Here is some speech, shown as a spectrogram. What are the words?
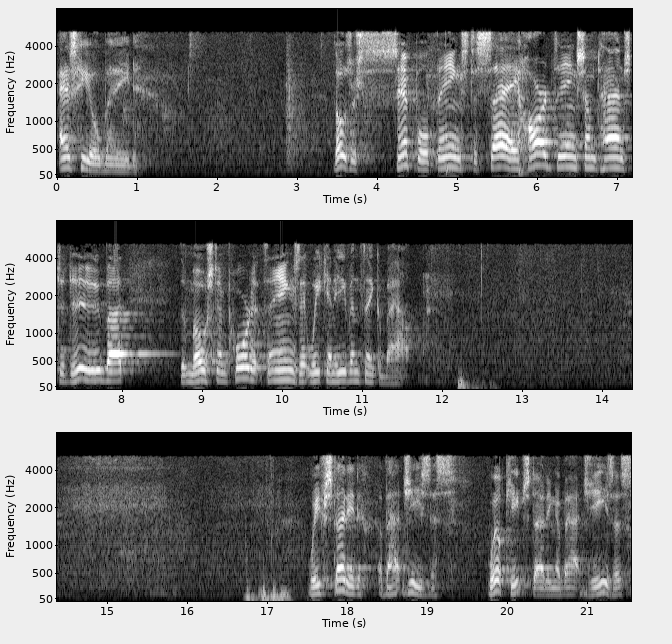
as He obeyed? Those are simple things to say, hard things sometimes to do, but the most important things that we can even think about. We've studied about Jesus. We'll keep studying about Jesus.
